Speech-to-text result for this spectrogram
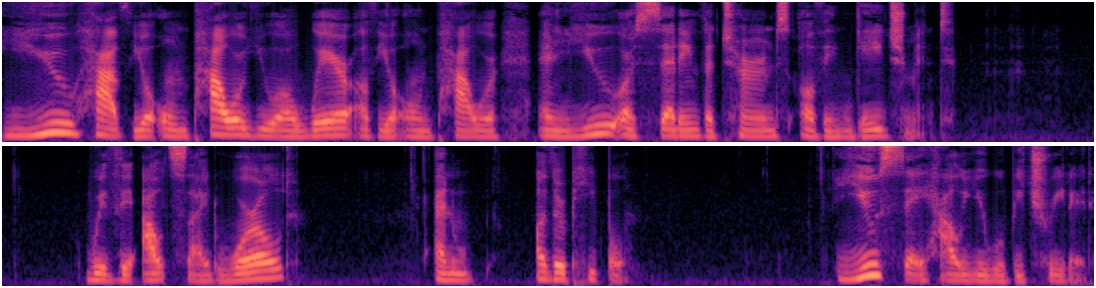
you have your own power, you are aware of your own power, and you are setting the terms of engagement with the outside world and other people. You say how you will be treated.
